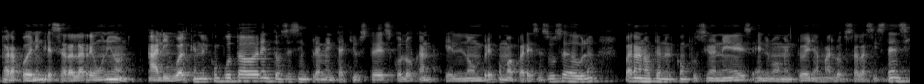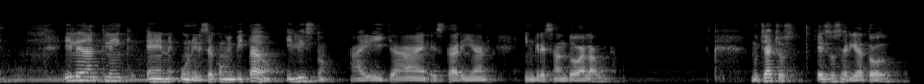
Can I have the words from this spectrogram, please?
para poder ingresar a la reunión. Al igual que en el computador, entonces simplemente aquí ustedes colocan el nombre como aparece en su cédula para no tener confusiones en el momento de llamarlos a la asistencia. Y le dan clic en unirse como invitado y listo, ahí ya estarían ingresando al aula. Muchachos, eso sería todo.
